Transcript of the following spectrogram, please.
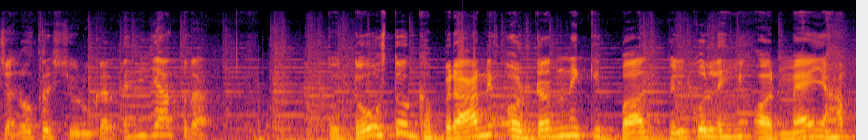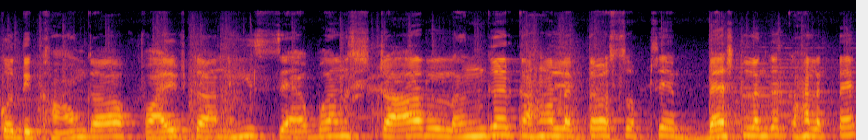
चलो फिर शुरू करते हैं यात्रा। तो दोस्तों, घबराने और डरने की बात बिल्कुल नहीं, और मैं यहाँ आपको दिखाऊँगा फाइव स्टार नहीं सेवन स्टार लंगर कहाँ लगता है और सबसे बेस्ट लंगर कहाँ लगता है।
